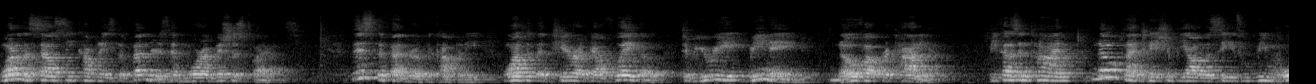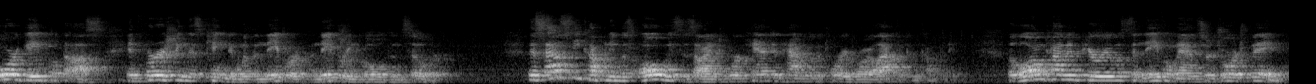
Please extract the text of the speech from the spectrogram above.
One of the South Sea Company's defenders had more ambitious plans. This defender of the company wanted the Tierra del Fuego to be re renamed Nova Britannia, because in time, no plantation beyond the seas would be more gainful to us in furnishing this kingdom with a, neighbor, a neighboring gold and silver. The South Sea Company was always designed to work hand in hand with the Tory Royal African Company. The longtime imperialist and naval man Sir George Byng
